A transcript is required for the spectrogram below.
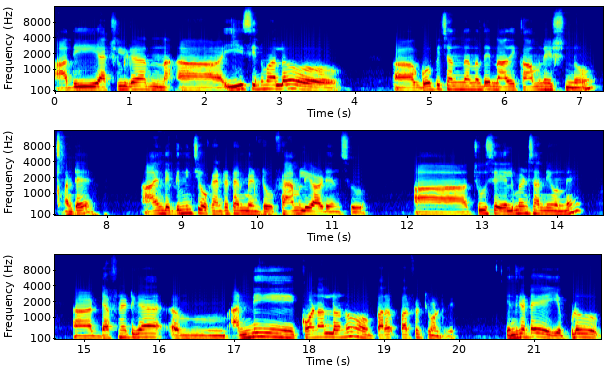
అది యాక్చువల్గా నా- ఈ సినిమాలో గోపిచంద్ అన్నది నాది కాంబినేషను. అంటే ఆయన దగ్గర నుంచి ఒక ఎంటర్టైన్మెంట్ ఫ్యామిలీ ఆడియన్స్ చూసే ఎలిమెంట్స్ అన్నీ ఉన్నాయి. డెఫినెట్గా అన్ని కోణాల్లోనూ పర్ పర్ఫెక్ట్గా ఉంటుంది. ఎందుకంటే ఎప్పుడు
